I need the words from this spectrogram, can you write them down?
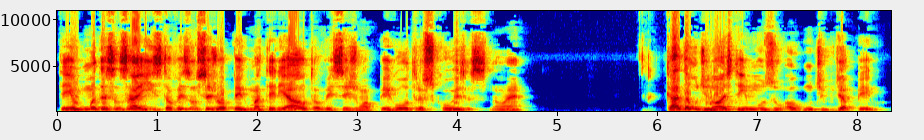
tem alguma dessas raízes. Talvez não seja um apego material, talvez seja um apego a outras coisas, não é? Cada um de nós temos algum tipo de apego.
